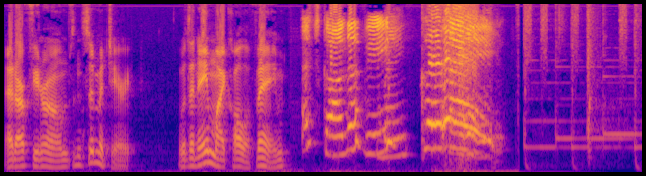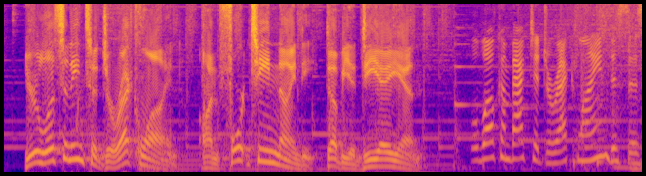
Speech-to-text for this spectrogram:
at our funeral homes and cemetery. With a name like Hall of Fame, It's gonna be great! You're listening to Direct Line on 1490 WDAN. Well, welcome back to Direct Line. This is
